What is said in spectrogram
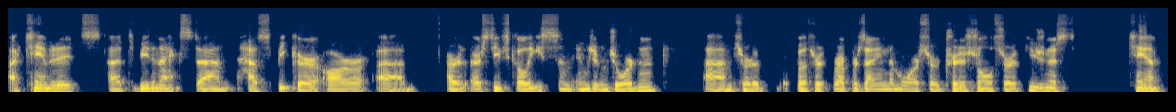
uh, candidates to be the next um, House Speaker are, are, are Steve Scalise and, and Jim Jordan, um, sort of both re- representing the more sort of traditional sort of fusionist camp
